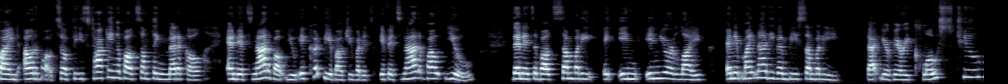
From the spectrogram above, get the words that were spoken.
find out about. So if he's talking about something medical and it's not about you, it could be about you, but it's if it's not about you, then it's about somebody in in your life and it might not even be somebody that you're very close to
